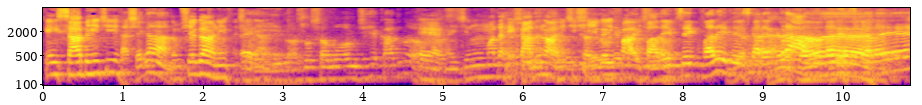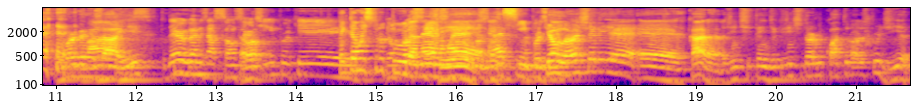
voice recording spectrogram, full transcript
Quem sabe a gente. Tá chegando. Estamos chegando, hein? Tá chegando. É, e nós não somos homem de recado, não. É, Nós- a gente não manda recado não, a gente Chega e faz. Falei pra você que falei, velho. Esse cara é É, bravo. então, Falei, esse é. cara é. Vamos organizar aí. Tudo é organização certinho, porque. Tem que ter uma tem um estrutura, né? Não é, não é simples. Porque né? o lanche, ele é, é- Cara, a gente tem dia que a gente dorme 4 horas por dia.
